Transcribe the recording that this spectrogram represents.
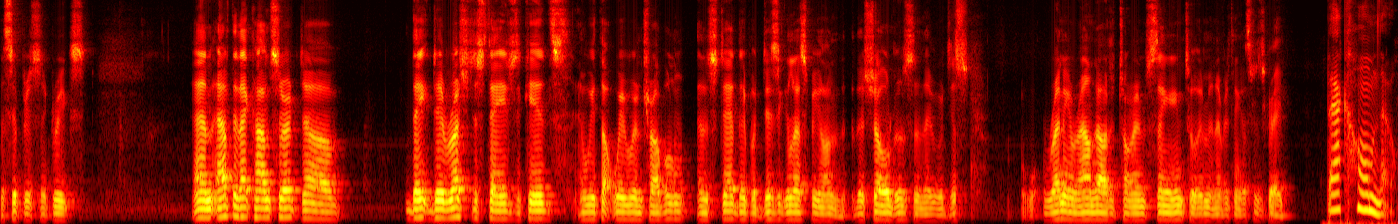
the Cypriots and Greeks. And after that concert, uh, they, they rushed the stage, the kids, and we thought we were in trouble. And instead, they put Dizzy Gillespie on their shoulders, and they were just running around the auditorium singing to him and everything. This was great. Back home, though,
